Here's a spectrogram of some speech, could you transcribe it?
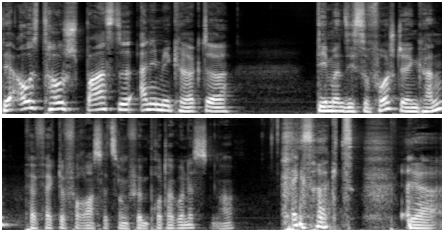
der austauschbarste Anime-Charakter den man sich so vorstellen kann. Perfekte Voraussetzung für einen Protagonisten, ne? Exakt. ja.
